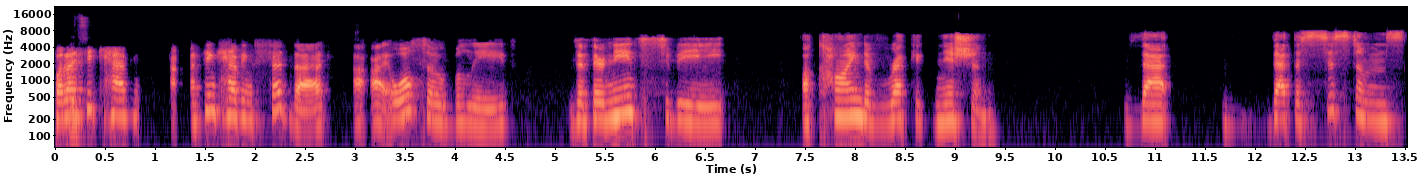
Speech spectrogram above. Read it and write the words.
But I think having I think having said that, I, I also believe that there needs to be a kind of recognition that that the systems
